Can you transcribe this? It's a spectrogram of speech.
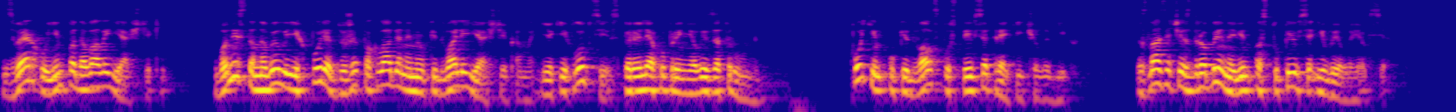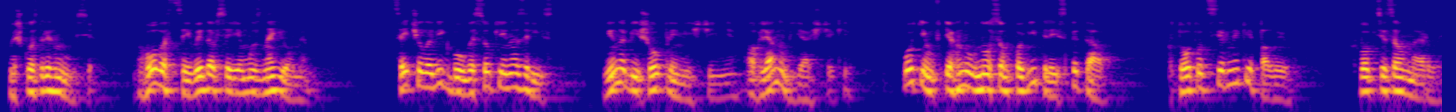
Зверху їм подавали ящики. Вони становили їх поряд з уже покладеними в підвалі ящиками, які хлопці з переляку прийняли за труни. Потім у підвал спустився третій чоловік. Злазячи з дробини, він оступився і вилаявся. Мишко здригнувся. Голос цей видався йому знайомим. Цей чоловік був високий на зріст. Він обійшов приміщення, оглянув ящики. Потім втягнув носом повітря і спитав Хто тут сірники палив? Хлопці завмерли.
